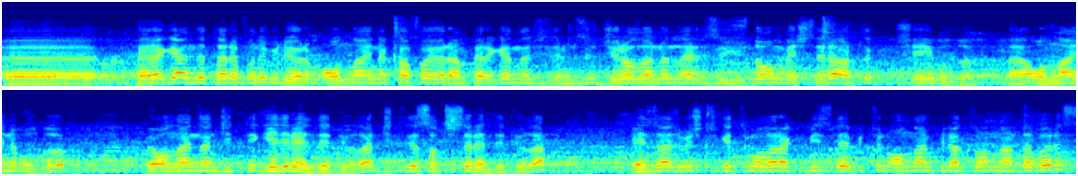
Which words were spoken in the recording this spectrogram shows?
Ee, Perakende tarafını biliyorum. Online'a kafa yoran perakendecilerimizin cirolarının neredeyse %15'leri artık şeyi buldu, e, online'ı buldu. Ve online'dan ciddi gelir elde ediyorlar, ciddi satışlar elde ediyorlar. Eczacıbaşı tüketim olarak biz de bütün online platformlarda varız.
